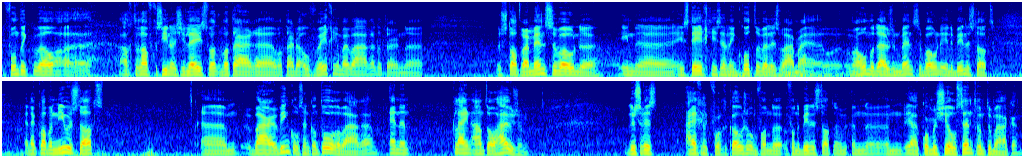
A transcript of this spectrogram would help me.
vond ik wel achteraf gezien als je leest wat, wat, daar, wat daar de overwegingen bij waren. Dat er een, een stad waar mensen woonden, in, eh, in steegjes en in krotten weliswaar, maar, eh, maar honderdduizend mensen woonden in de binnenstad. En daar kwam een nieuwe stad ehm, waar winkels en kantoren waren en een klein aantal huizen. Dus er is eigenlijk voor gekozen om van de, van de binnenstad een, een, een ja, commercieel centrum te maken.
